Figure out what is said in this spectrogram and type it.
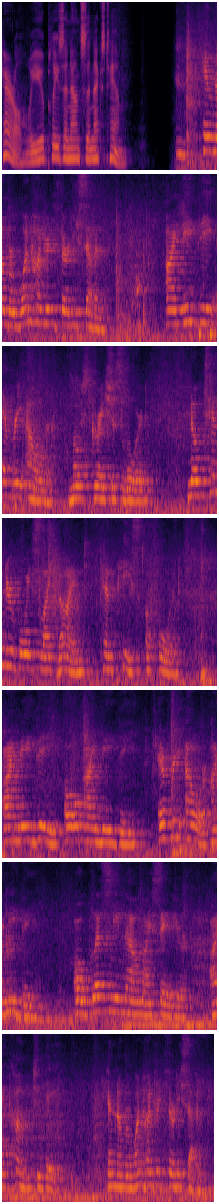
Carol, will you please announce the next hymn? Hymn number 137. I need thee every hour, most gracious Lord. No tender voice like thine can peace afford. I need thee, oh, I need thee. Every hour I need thee. Oh, bless me now, my Savior. I come to thee. Hymn number 137.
